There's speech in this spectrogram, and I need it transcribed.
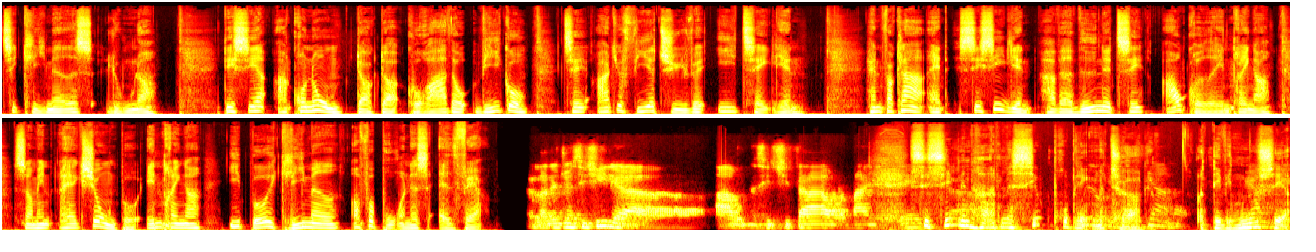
til klimaets luner. Det siger agronom Dr. Corrado Vigo til Radio 24 i Italien. Han forklarer, at Sicilien har været vidne til afgrødeændringer som en reaktion på ændringer i både klimaet og forbrugernes adfærd. La regione Sicilia Sicilien har et massivt problem med tørke, og det vi nu ser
